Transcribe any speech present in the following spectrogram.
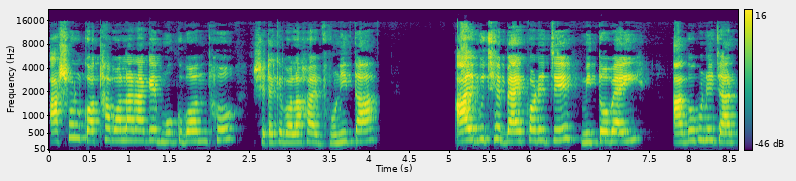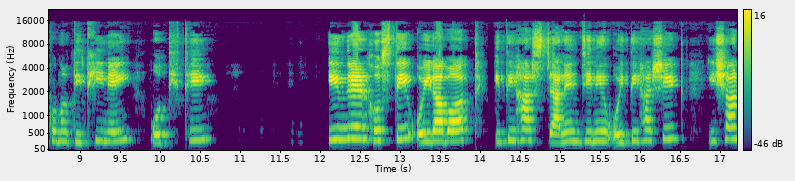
আসল কথা বলার আগে মুখ বন্ধ, সেটাকে বলা হয় ভনিতা আয় বুঝে ব্যয় করে যে, মিতব্যয়ী। আগমনে যার কোনো তিথি নেই, অতিথি। ইন্দ্রের হস্তি ঐরাবত, ইতিহাস জানেন যিনি ঐতিহাসিক, ঈশান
